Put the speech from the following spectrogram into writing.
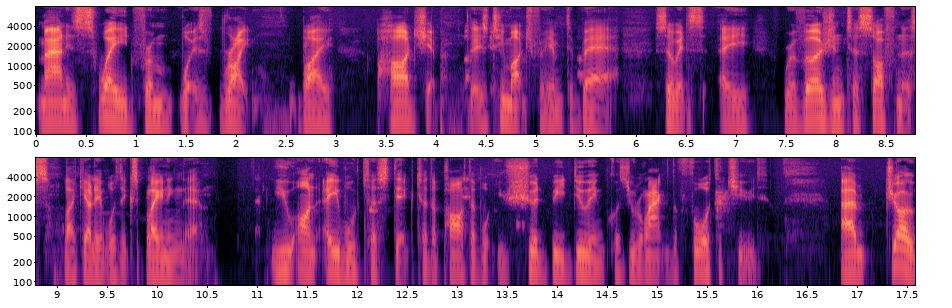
man is swayed from what is right by hardship that is too much for him to bear. So it's a reversion to softness, like Elliot was explaining there. You aren't able to stick to the path of what you should be doing because you lack the fortitude. Um, Joe,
